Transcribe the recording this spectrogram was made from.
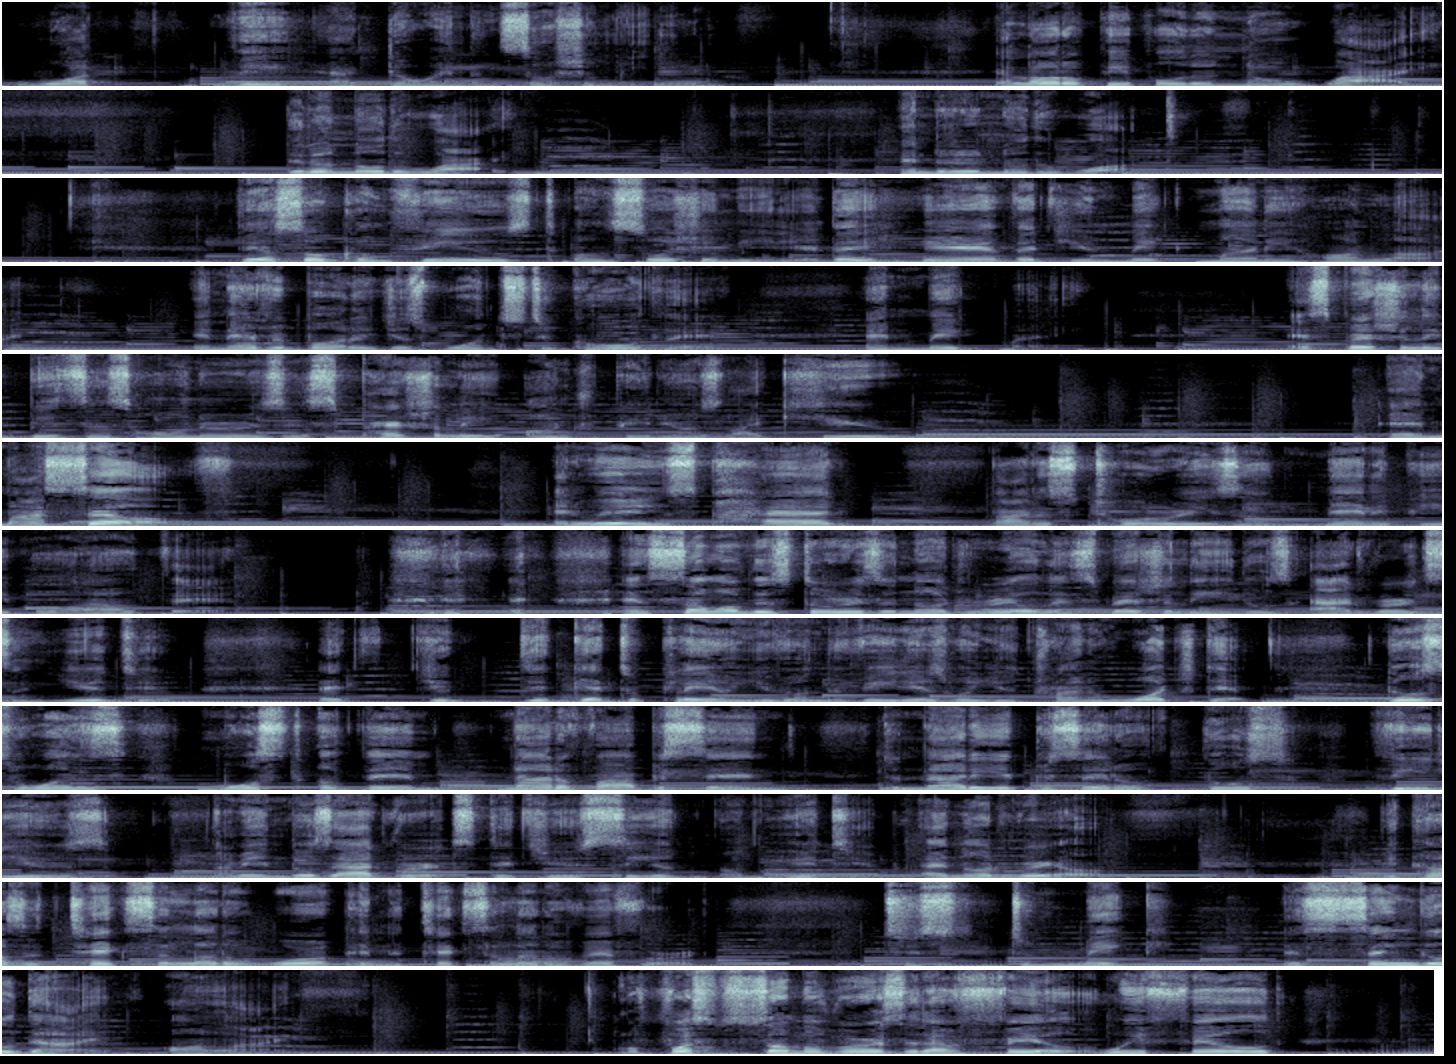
what they are doing on social media. A lot of people don't know why. They don't know the why. And they don't know the what. They are so confused on social media. They hear that you make money online, and everybody just wants to go there and make money especially business owners, especially entrepreneurs like you and myself. And we're inspired by the stories of many people out there. and some of the stories are not real, especially those adverts on YouTube that you, get to play on you on the videos when you're trying to watch them. Those ones, most of them, 95% to 98% of those videos, I mean, those adverts that you see on, on YouTube are not real because it takes a lot of work and it takes a lot of effort to, to make a single dime online. But for some of us that have failed, we failed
